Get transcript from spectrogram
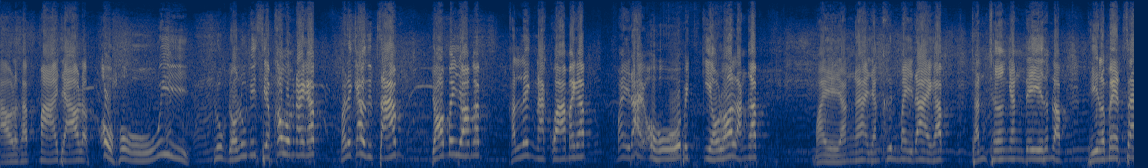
าวแล้วครับ มายาวแล้ว โอ้โหลูกโดนลูกนี้เสียบเข้าวงในครับมายเลข93 ยอมไม่ยอมครับ คันเร่งหนักกว่าไหมครับ ไม่ได้โอ้โห ไปเกี่ยวล้อหลังครับ ไม่ยังฮะยังขึ้นไม่ได้ครับ ชั้นเชิงยังดีสำหรับทีละเมตรแซ่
